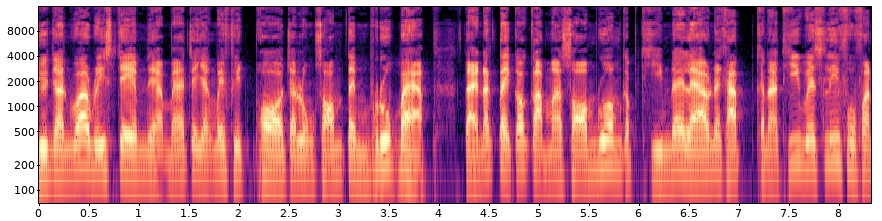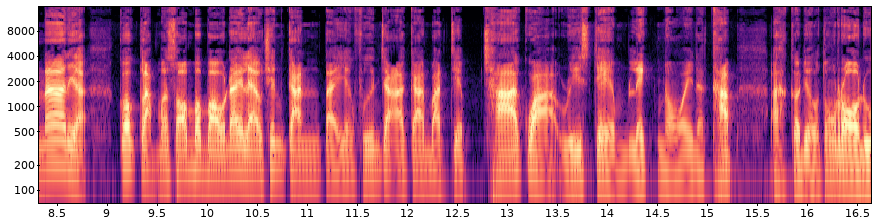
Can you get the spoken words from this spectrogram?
ยืนยันว่าริสเจมเนี่ยแม้จะยังไม่ฟิตพอจะลงซ้อมเต็มรูปแบบ แต่นักเตะก็กลับมาซ้อมร่วมกับทีมได้แล้วนะครับ ขณะที่เวสลีย์ฟูฟาน่าเนี่ยก็กลับมาซ้อมเบาๆได้แล้วเช่นกัน แต่ยังฟื้นจากอาการบาดเจ็บช้ากว่าริสเจมเล็กน้อยนะครับอะก็เดี๋ยวต้องรอดู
